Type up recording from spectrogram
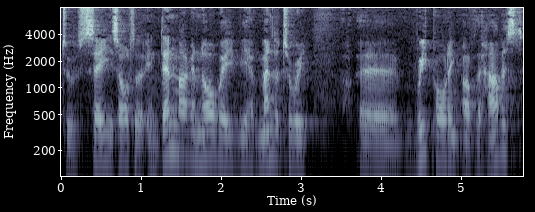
to say is also in Denmark and Norway we have mandatory uh, reporting of the harvest.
